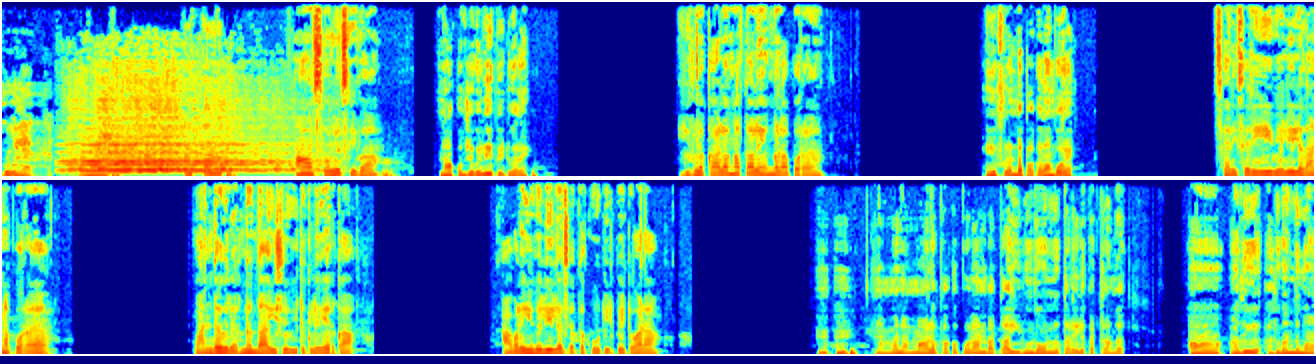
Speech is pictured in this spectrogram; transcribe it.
உனக்கு அம்மா. அப்பா. ஆ சொல்லு சிவா. நான் கொஞ்சம் வெளியே போயிட்டு வரேன். இவ்வளோ காலங்காத்தால எங்கடா போற? என் ஃப்ரெண்டை பார்க்க தான் போகிறேன் சரி சரி வெளியில தானே போற? வந்ததுலேருந்து இந்த ஐஷு வீட்டுக்குள்ளேயே இருக்கா. அவளையும் வெளியில செத்த கூட்டிட்டு போயிட்டு வாடா. ம் நம்ம நம்ம ஆளை பார்க்க போகலான்னு பார்த்தா இவங்க ஒன்று தலையில் கட்டுறாங்க. ஆ அது அது வந்துமா?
